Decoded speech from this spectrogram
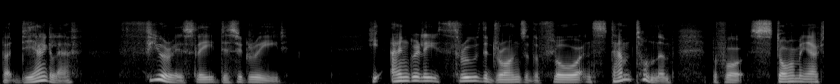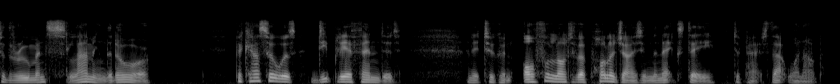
But Diaghilev furiously disagreed. He angrily threw the drawings of the floor and stamped on them before storming out of the room and slamming the door. Picasso was deeply offended, and it took an awful lot of apologizing the next day to patch that one up.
